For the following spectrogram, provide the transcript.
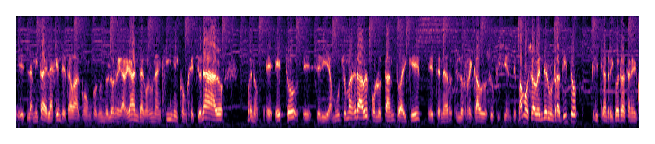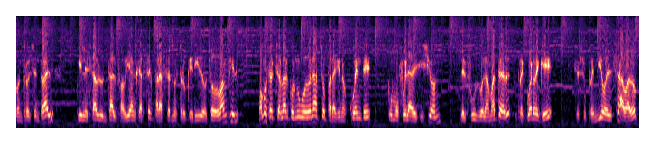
eh, la mitad de la gente estaba con, un dolor de garganta, con una angina y congestionado. Bueno, esto sería mucho más grave, por lo tanto hay que tener los recaudos suficientes. Vamos a vender un ratito. Cristian Ricota está en el control central. Quien les habla un tal Fabián Gersek para hacer nuestro querido Todo Banfield. Vamos a charlar con Hugo Donato para que nos cuente cómo fue la decisión del fútbol amateur. Recuerde que se suspendió el sábado,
